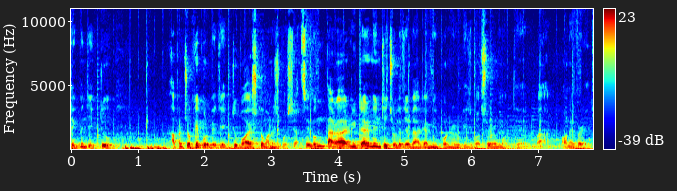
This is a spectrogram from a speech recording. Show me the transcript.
দেখবেন যে একটু, আপনার চোখে পড়বে যে একটু বয়স্ক মানুষ বসে আছে এবং তারা রিটায়ারমেন্টে চলে যাবে আগামী পনেরো বিশ বছরের মধ্যে বা অন অ্যাভারেজ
